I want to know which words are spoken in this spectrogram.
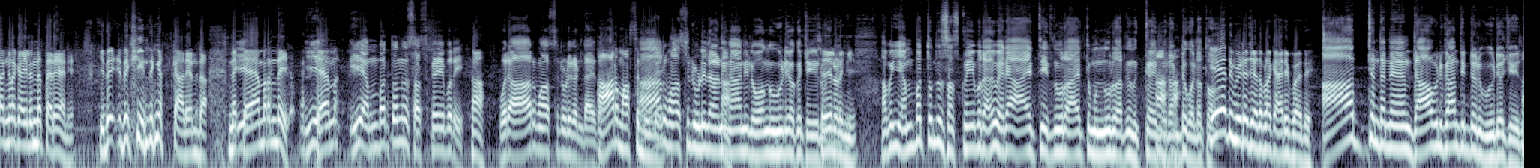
തങ്ങളെ കയ്യിൽ തന്നെ തരാന് ഇത് ഇത് നിങ്ങൾ കളയണ്ട. പിന്നെ ക്യാമറന്റെ ഈ എൺപത്തൊന്ന് സബ്സ്ക്രൈബർ. ഒരു ആറ് മാസത്തിനുള്ളിൽ ഉണ്ടായത്. ആറ് മാസത്തിനുള്ളിൽ. ആറ് മാസത്തിനുള്ളിലാണ് ഞാൻ ലോങ് വീഡിയോ ഒക്കെ ചെയ്തു തുടങ്ങി. അപ്പൊ ഈ എൺപത്തൊന്ന് സബ്സ്ക്രൈബർ അത് വരെ ആയിരത്തി ഇരുന്നൂറ് ആയിരത്തി മുന്നൂറ് പറഞ്ഞ് നിൽക്കായിരുന്നു രണ്ട് കൊല്ലത്തോളം. ഏത് വീഡിയോ ചെയ്തപ്പോഴാണ് കാര്യം പോയത്? ആദ്യം തന്നെ ഞാൻ രാഹുൽ ഗാന്ധിന്റെ ഒരു വീഡിയോ ചെയ്തു.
